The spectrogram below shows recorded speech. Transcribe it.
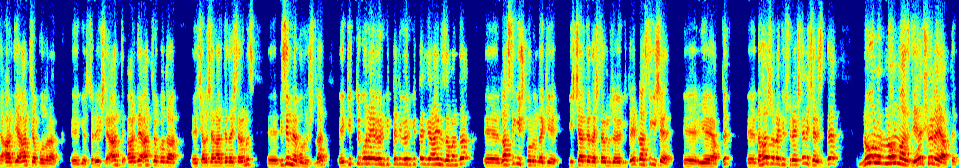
e, ardiye antrep olarak e, gösteriyor. İşte ant, ardiye antrepoda e, çalışan arkadaşlarımız e, bizimle buluştular. E, gittik oraya örgütledik. Örgütlerken aynı zamanda e, lastik iş kolundaki işçi arkadaşlarımızı örgütleyip lastik işe e, üye yaptık. E, daha sonraki süreçler içerisinde ne olur ne olmaz diye şöyle yaptık.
